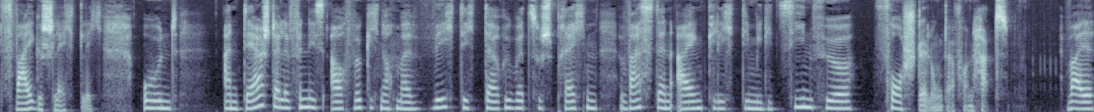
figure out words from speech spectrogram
zweigeschlechtlich. Und an der Stelle finde ich es auch wirklich nochmal wichtig, darüber zu sprechen, was denn eigentlich die Medizin für Vorstellung davon hat. Weil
